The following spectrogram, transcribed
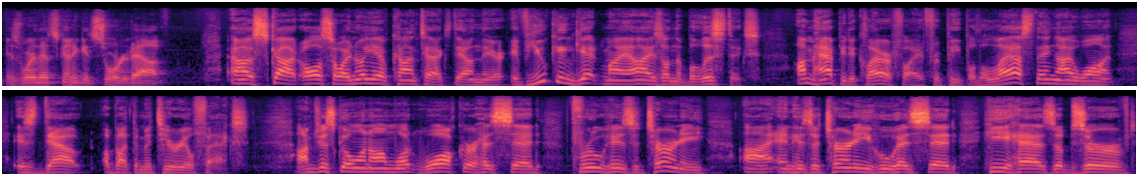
is where that's going to get sorted out. Uh, Scott, also, I know you have contacts down there. If you can get my eyes on the ballistics, I'm happy to clarify it for people. The last thing I want is doubt about the material facts. I'm just going on what Walker has said through his attorney, uh, and his attorney who has said he has observed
